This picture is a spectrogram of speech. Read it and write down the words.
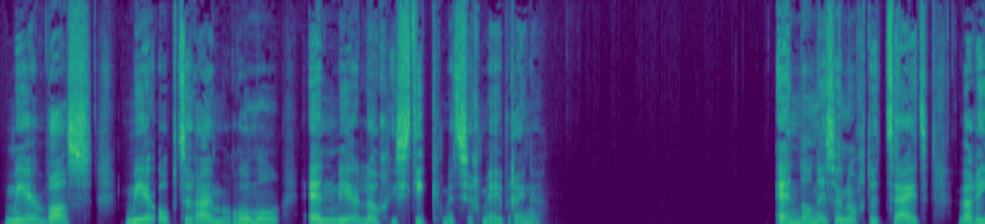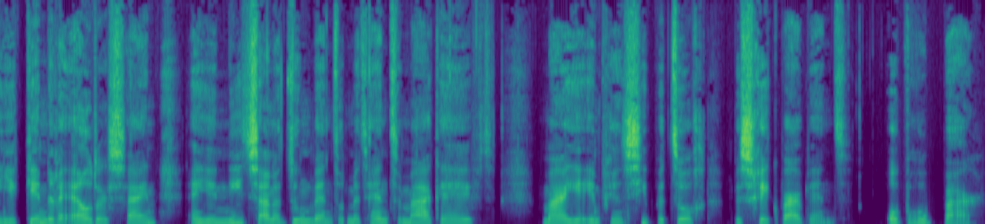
meer was, meer op te ruimen rommel en meer logistiek met zich meebrengen. En dan is er nog de tijd waarin je kinderen elders zijn en je niets aan het doen bent dat met hen te maken heeft, maar je in principe toch beschikbaar bent, oproepbaar.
